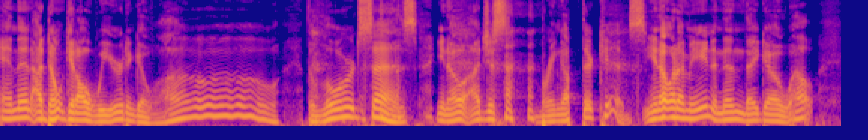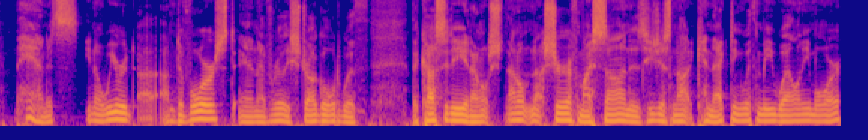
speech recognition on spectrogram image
And then i don't get all weird and go oh, the lord says you know i just bring up their kids. You know what i mean? And then they go well man, it's you know we were uh, I'm divorced and I've really struggled with the custody and I don't I don't not sure if my son is he's just not connecting with me well anymore.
